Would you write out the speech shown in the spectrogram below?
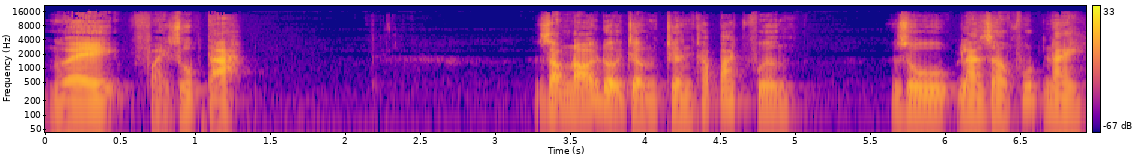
người phải giúp ta. Giọng nói đội trưởng truyền khắp bát phương. Dù là giờ phút này,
